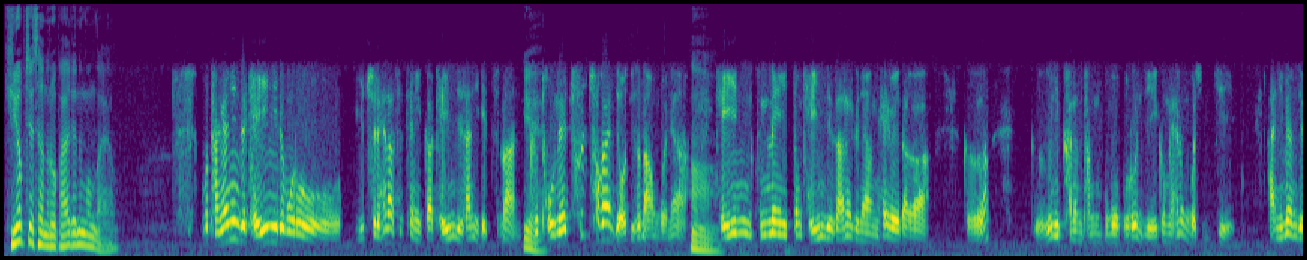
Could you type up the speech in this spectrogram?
기업 재산으로 봐야 되는 건가요? 뭐 당연히 이제 개인 이름으로 유치를 해놨을 테니까 개인 재산이겠지만 예. 그 돈의 출처가 이제 어디서 나온 거냐? 어. 개인 국내에 있던 개인 재산을 그냥 해외에다가 그, 그 은닉하는 방법으로 이제 예금을 해놓은 것인지 아니면 이제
